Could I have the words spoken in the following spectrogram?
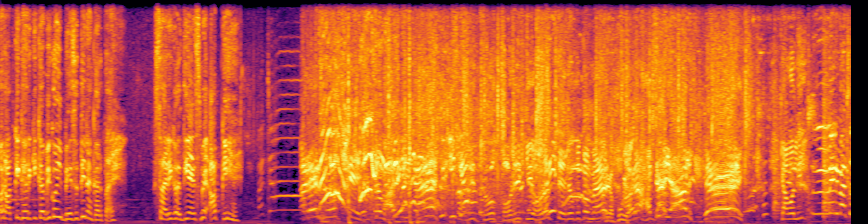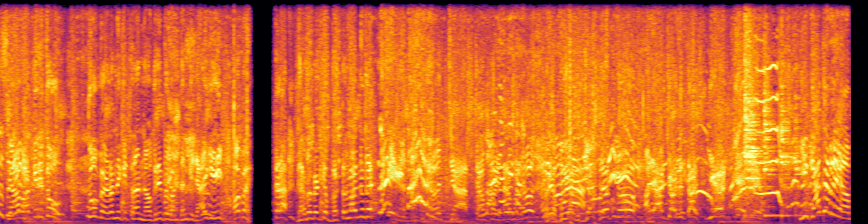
और आपके घर की कभी कोई बेजती ना कर पाए। सारी गलतियाँ इसमें आपकी हैं। अरे तो है? अरे तो कौड़ी की औरत तेरे को तो मैं अरे यार। हट जा यार। ए! क्या बोली? मेरी बात तो क्या बात करी तू? तू मैडम ने कितना नौकरी पे बंधन के जाएगी और मैं तेरा घर में बैठ के बर्तन मार दूँगा नहीं, जात का पैसा मारो। अरे। अरे ये क्या कर रहे हैं आप?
